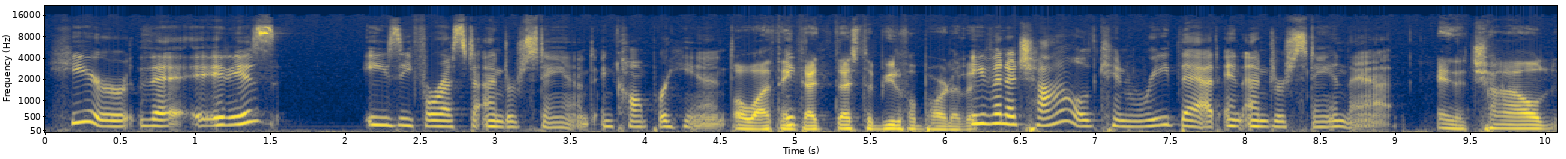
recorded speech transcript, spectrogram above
here that it is easy for us to understand and comprehend. Oh, I think If- that that's the beautiful part of it. Even a child can read that and understand that. and a child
